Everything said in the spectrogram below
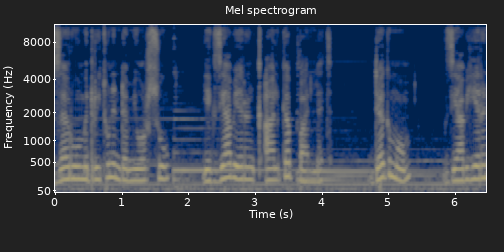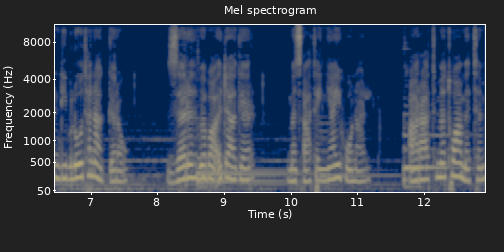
ዘሩ ምድሪቱን እንደሚወርሱ የእግዚአብሔርን ቃል ገባለት። ደግሞም እግዚአብሔር እንዲህ ብሎ ተናገረው፣ ዘርህ በባዕድ አገር መጻተኛ ይሆናል፣ አራት መቶ ዓመትም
